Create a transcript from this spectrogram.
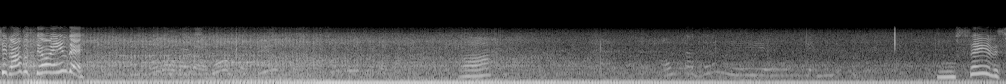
você não tinha tirado o teu ainda? Ah, não sei, eles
